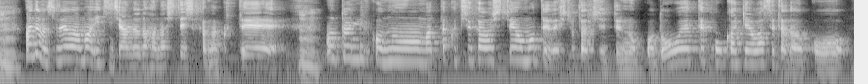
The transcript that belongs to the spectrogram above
うん。まあでもそれはまあ一ジャンルの話でしかなくて、うん。本当にこの全く違う視点を持ってる人たちっていうのをこうどうやってこう掛け合わせたらこ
